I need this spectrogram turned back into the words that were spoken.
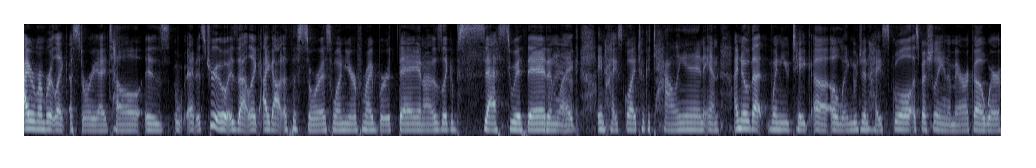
I remember like a story I tell is, and it's true, is that like I got a thesaurus one year for my birthday and I was like obsessed with it. And oh, like in high school, I took Italian. And I know that when you take a, a language in high school, especially in America, where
